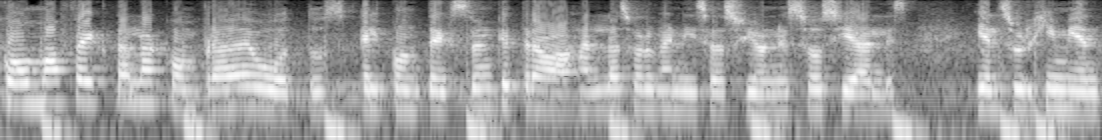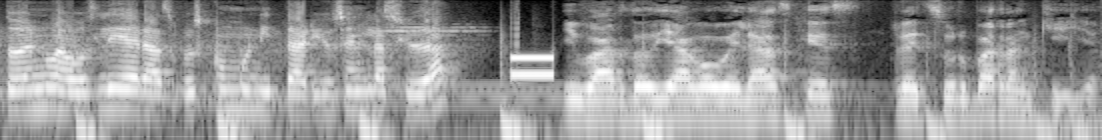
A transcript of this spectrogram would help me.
¿cómo afecta la compra de votos el contexto en que trabajan las organizaciones sociales y el surgimiento de nuevos liderazgos comunitarios en la ciudad? Ibardo Diago Velázquez, Red Sur Barranquilla.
